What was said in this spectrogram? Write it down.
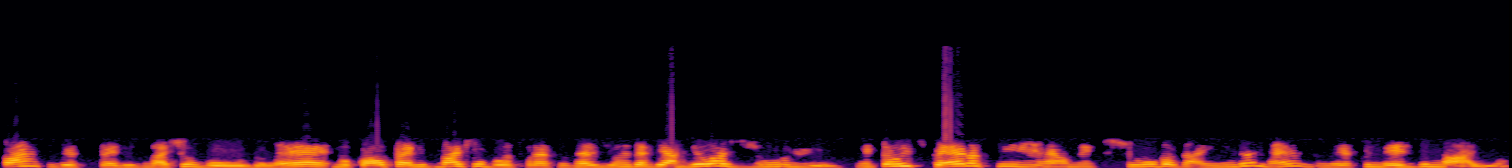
parte desse período mais chuvoso, né? No qual o período mais chuvoso para essas regiões é de abril a julho. Então espera-se realmente chuvas ainda, né? Nesse mês de maio.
